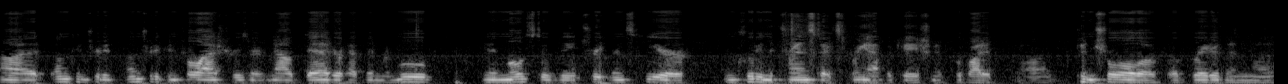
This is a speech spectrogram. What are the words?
uh, untreated, untreated control ash trees are now dead or have been removed. And most of the treatments here, including the Transtect spring application, have provided uh, control of, of, greater than,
